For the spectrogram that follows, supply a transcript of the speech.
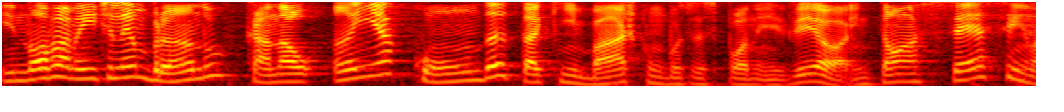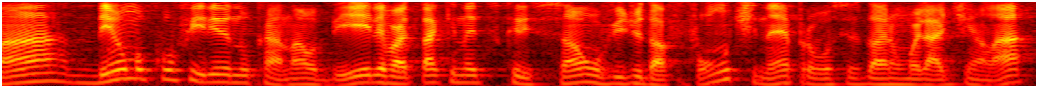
e novamente lembrando, canal Anaconda tá aqui embaixo, como vocês podem ver, ó. Então acessem lá, dê uma conferida no canal dele, vai estar tá aqui na descrição o vídeo da fonte, né, pra vocês darem uma olhadinha lá.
